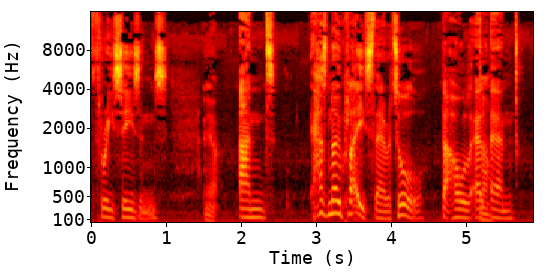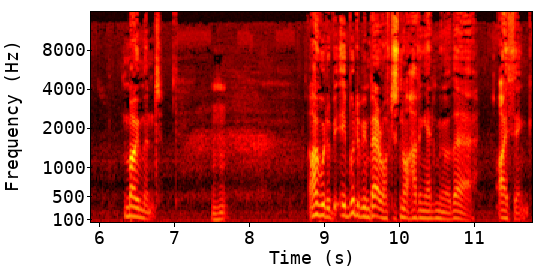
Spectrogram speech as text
three seasons, Yeah. and it has no place there at all. That whole No. um, moment. Mhm. I would have. It would have been better off just not having Edmure there. I think.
